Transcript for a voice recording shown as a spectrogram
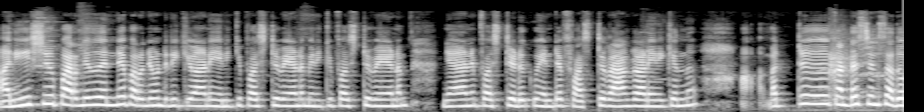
അനീഷ് പറഞ്ഞത് തന്നെ പറഞ്ഞുകൊണ്ടിരിക്കുകയാണ് എനിക്ക് ഫസ്റ്റ് വേണം എനിക്ക് ഫസ്റ്റ് വേണം. ഞാൻ ഫസ്റ്റ് എടുക്കും. എന്റെ ഫസ്റ്റ് റാങ്കാണ് എനിക്കെന്ന് മറ്റ് കണ്ടസ്റ്റൻസ് അത്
